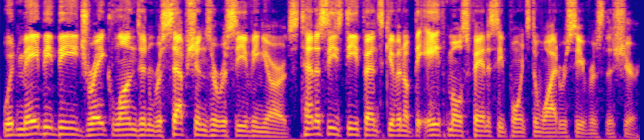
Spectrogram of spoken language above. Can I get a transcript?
would maybe be Drake London receptions or receiving yards. Tennessee's defense giving up the eighth most fantasy points to wide receivers this year.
